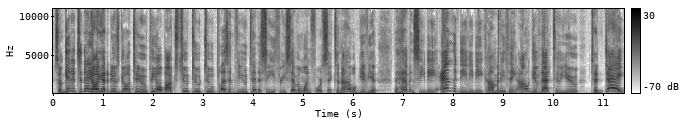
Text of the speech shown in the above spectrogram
so get it today. All you got to do is go to P.O. Box 222 Pleasant View, Tennessee 37146, and I will give you the Heaven CD and the DVD comedy thing. I'll give that to you today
